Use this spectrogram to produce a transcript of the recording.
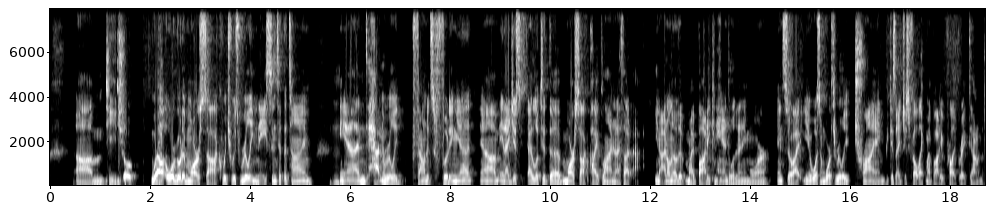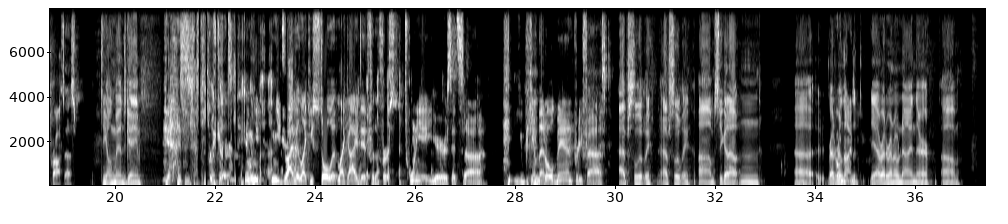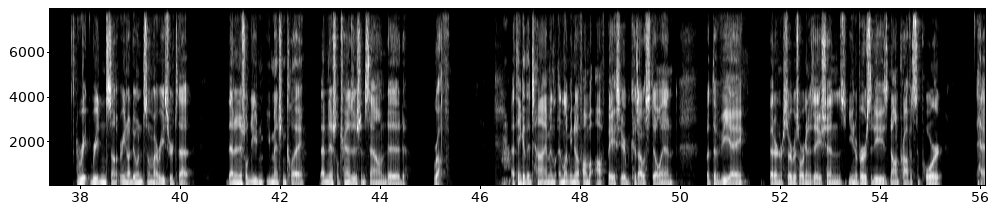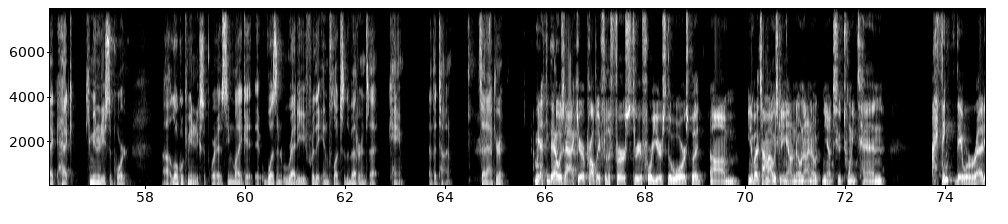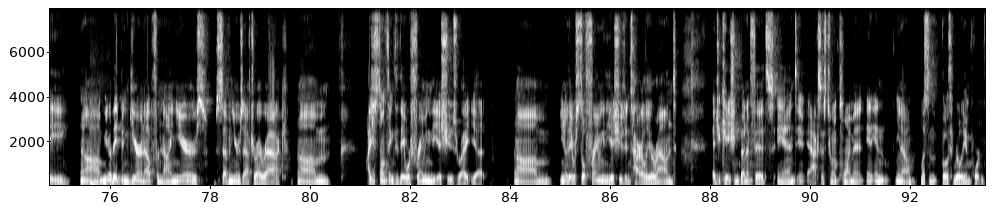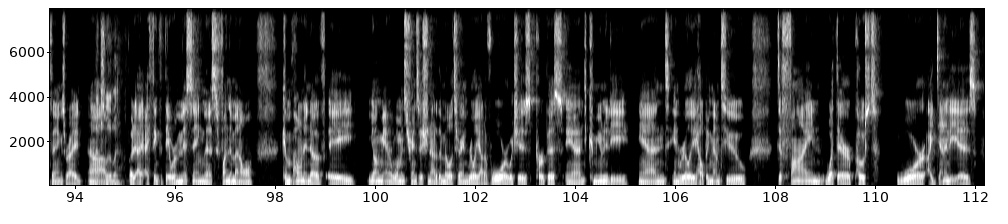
um, teach. Go, well, or go to MARSOC, which was really nascent at the time mm-hmm. and hadn't really found its footing yet. Um, and I just I looked at the MARSOC pipeline and I thought, you know, I don't know that my body can handle it anymore. And so I, you know, it wasn't worth really trying because I just felt like my body would probably break down in the process. It's a young man's game. Yeah, for sure. and when you when you drive it like you stole it, like I did for the first twenty eight years, it's uh, you became that old man pretty fast. Absolutely, absolutely. Um, so you got out and uh, right around the, yeah, right around 09 there. Um, re- reading some, you know, doing some of my research that that initial you, you mentioned Clay, that initial transition sounded rough. I think at the time, and, and let me know if I'm off base here because I was still in, but the VA, veteran service organizations, universities, nonprofit support, heck, heck community support, uh, local community support. It seemed like it, it wasn't ready for the influx of the veterans that came at the time. Is that accurate? I mean, I think that was accurate probably for the first three or four years of the wars. But, um, you know, by the time I was getting out in 09, you know, 2010, I think they were ready. Um, mm-hmm. You know, they'd been gearing up for nine years, seven years after Iraq. Um, I just don't think that they were framing the issues right yet. Um, you know, they were still framing the issues entirely around education benefits and access to employment. And, and, you know, listen, both really important things, right? Um, Absolutely. But I, I, think that they were missing this fundamental component of a young man or woman's transition out of the military and really out of war, which is purpose and community, and in really helping them to define what their post-war identity is.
